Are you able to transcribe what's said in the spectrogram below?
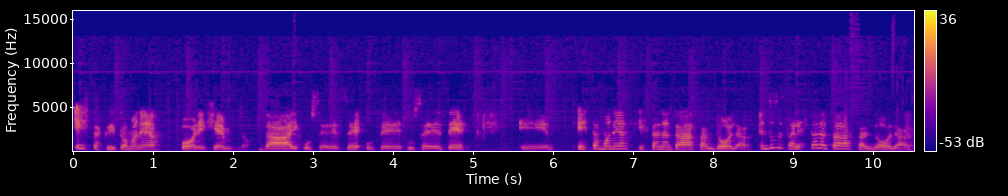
Estas criptomonedas, por ejemplo, DAI, UCDC, UT, UCDT, eh, estas monedas están atadas al dólar. Entonces, al estar atadas al dólar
